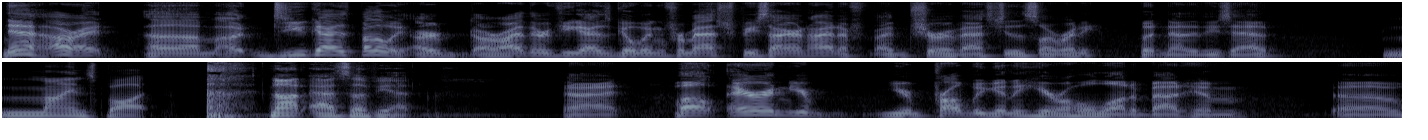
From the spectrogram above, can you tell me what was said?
Yeah, all right. Um, uh, do you guys, by the way, are are either of you guys going for Masterpiece Ironhide? I've- I'm sure I've asked you this already, but now that he's out, Mine's bought. Not as of yet. all right. Well, Aaron, you're you're probably going to hear a whole lot about him uh,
